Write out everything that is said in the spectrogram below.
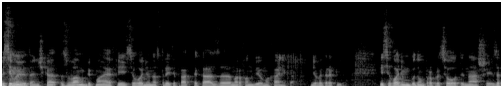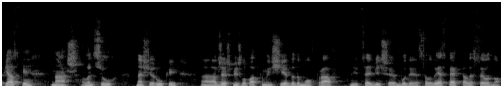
Усім мої вітанечка, з вами Бікмаєв, і сьогодні у нас третя практика з марафону біомеханіка, йоготерапія. І сьогодні ми будемо пропрацьовувати наші зап'ястки, наш ланцюг, наші руки, а вже ж між лопатками ще додамо вправ. І це більше буде силовий аспект, але все одно.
